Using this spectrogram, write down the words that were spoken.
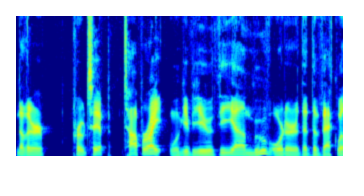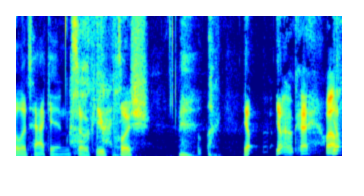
Another pro tip top right will give you the uh, move order that the Vek will attack in. So if you push. yep. Yep. Okay. Well,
